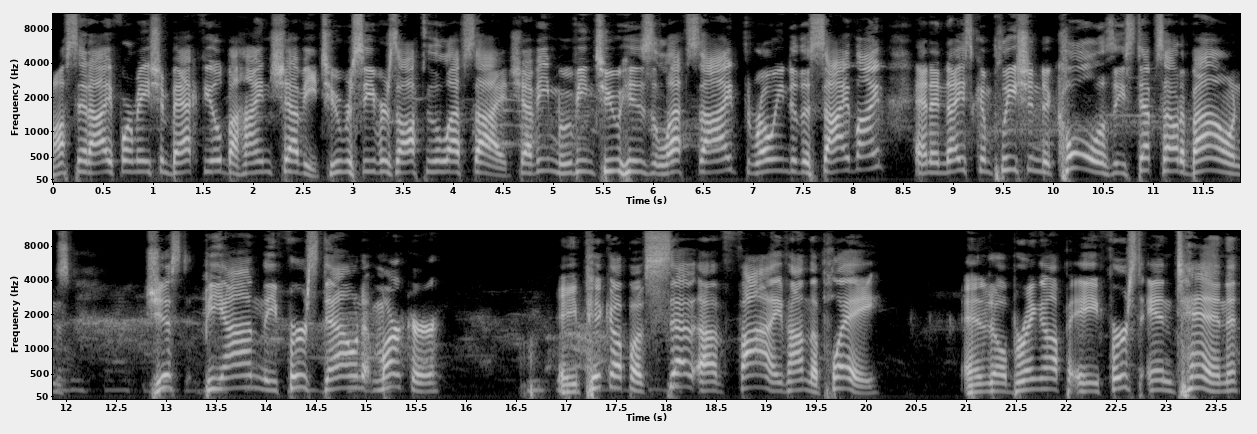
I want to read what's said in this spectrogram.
Offset I formation backfield behind Chevy. Two receivers off to the left side. Chevy moving to his left side, throwing to the sideline, and a nice completion to Cole as he steps out of bounds just beyond the first down marker. A pickup of, seven, of five on the play, and it'll bring up a first and 10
